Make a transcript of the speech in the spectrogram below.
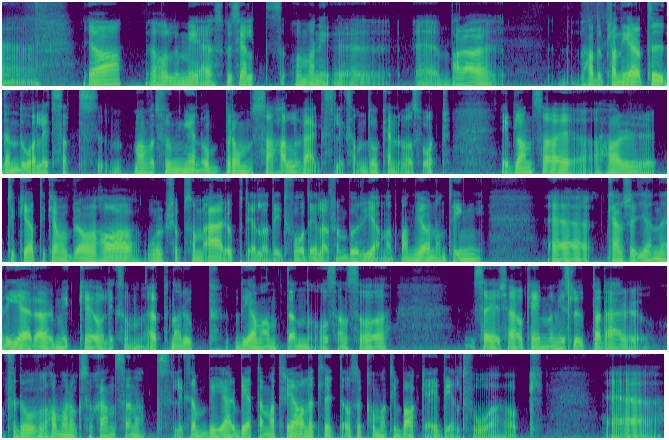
Ja, jag håller med. Speciellt om man eh, eh, bara hade planerat tiden dåligt så att man var tvungen att bromsa halvvägs. Liksom. Då kan det vara svårt. Ibland så har, tycker jag att det kan vara bra att ha workshops som är uppdelade i två delar från början. Att man gör någonting, eh, kanske genererar mycket och liksom öppnar upp diamanten och sen så säger så här, okej men vi slutar där. För då har man också chansen att liksom bearbeta materialet lite och så komma tillbaka i del två och eh,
